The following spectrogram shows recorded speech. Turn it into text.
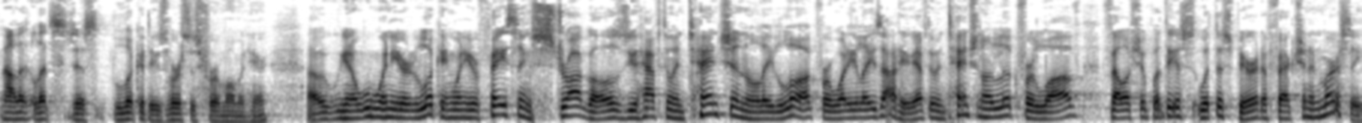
Now let, us just look at these verses for a moment here. Uh, you know, when you're looking, when you're facing struggles, you have to intentionally look for what he lays out here. You have to intentionally look for love, fellowship with the, with the Spirit, affection, and mercy.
